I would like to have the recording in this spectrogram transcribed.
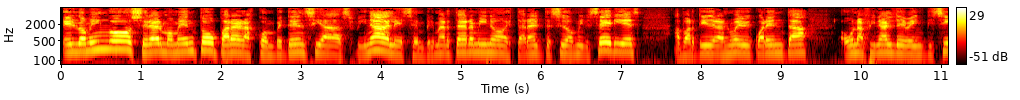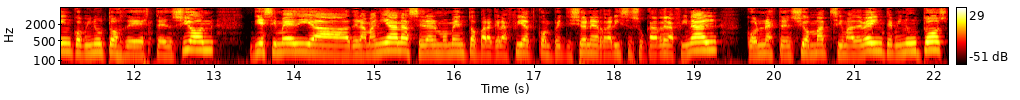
El domingo será el momento para las competencias finales. En primer término estará el TC 2000 Series a partir de las 9 y 40, una final de 25 minutos de extensión. 10 y media de la mañana será el momento para que la Fiat Competiciones realice su carrera final con una extensión máxima de 20 minutos,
